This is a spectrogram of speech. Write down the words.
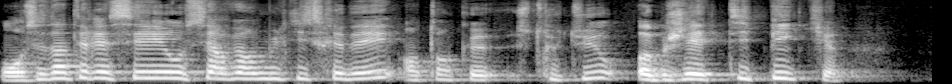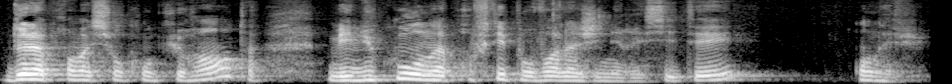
On s'est intéressé au serveur multithreadé en tant que structure, objet typique de la programmation concurrente, mais du coup on a profité pour voir la généricité, on a vu.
